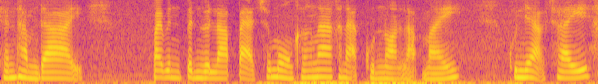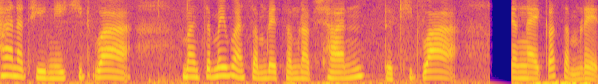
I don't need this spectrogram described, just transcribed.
ฉันทำได้ ไปเป็นเป็นเวลา 8 ชั่วโมงข้างหน้าขณะคุณนอนหลับไหม คุณอยากใช้ 5 นาทีนี้คิดว่า มันจะไม่หวันสำเร็จสำหรับฉัน หรือคิดว่า ยังไงก็สำเร็จ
